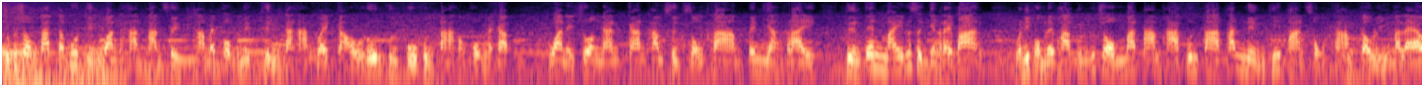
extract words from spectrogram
คุณผู้ชมครับถ้าพูดถึงวันทหารผ่านศึกทำให้ผมนึกถึงทหารวัยเก่ารุ่นคุณปู่คุณตาของผมนะครับว่าในช่วงนั้นการทำศึกสงครามเป็นอย่างไร ตื่นเต้นไหมรู้สึกอย่างไรบ้าง วันนี้ผมเลยพาคุณผู้ชมมาตามหาคุณตาท่านหนึ่งที่ผ่านสงครามเกาหลีมาแล้ว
